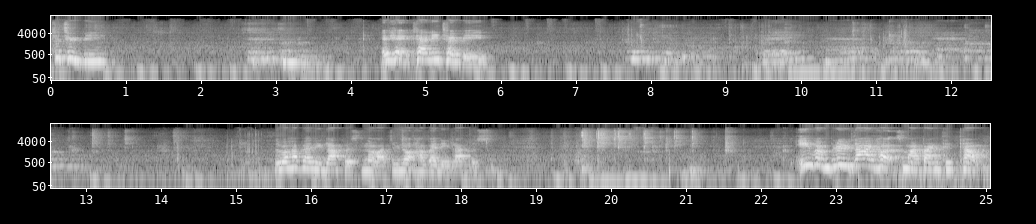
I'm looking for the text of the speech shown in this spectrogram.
to Toby. Hey, hey, Telly Toby. Do I have any lapis? No, I do not have any lapis. Even blue dye hurts my bank account.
